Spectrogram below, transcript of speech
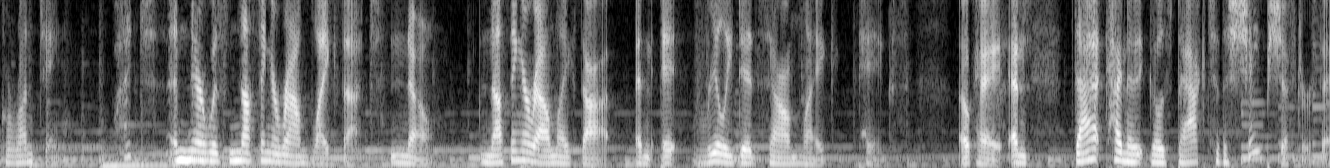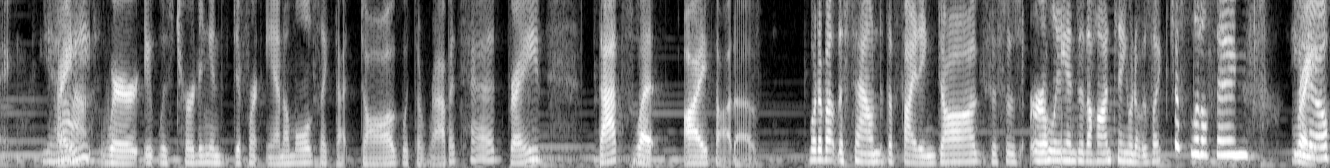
grunting. What? And there was nothing around like that. No, nothing around like that. And it really did sound like pigs. Okay. And that kind of goes back to the shapeshifter thing, Yeah. right? Where it was turning into different animals, like that dog with the rabbit's head, right? That's what I thought of. What about the sound of the fighting dogs? This was early into the haunting when it was like just little things, you Right. know,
